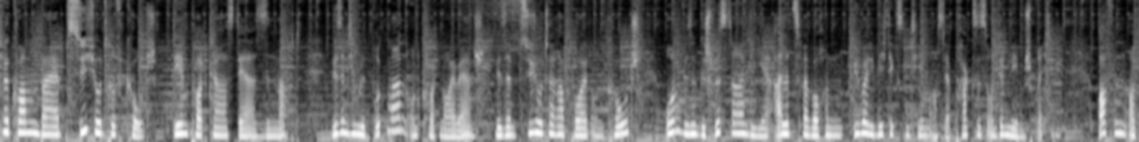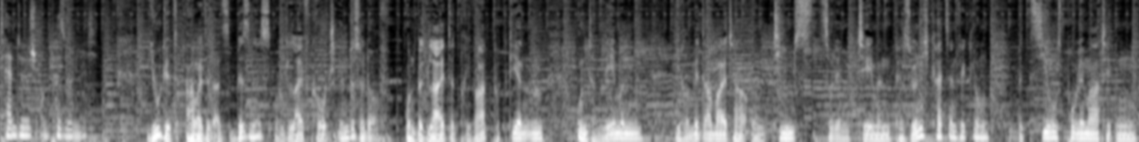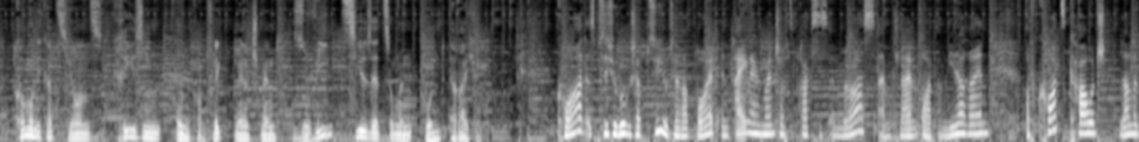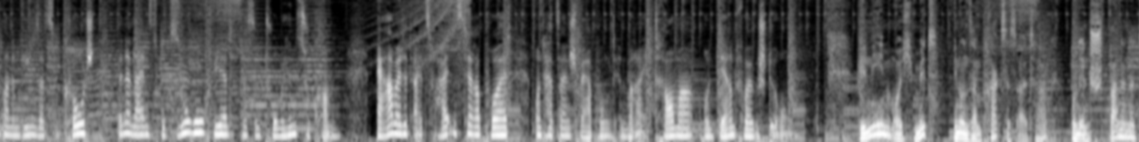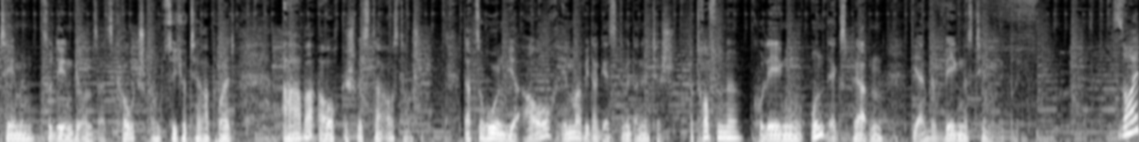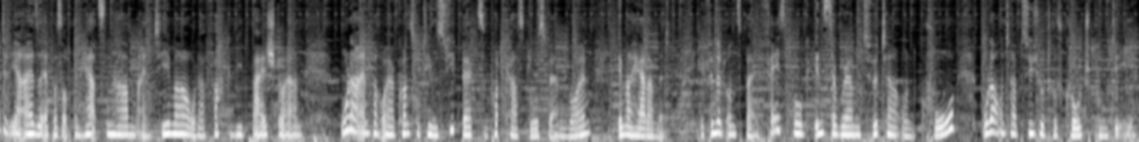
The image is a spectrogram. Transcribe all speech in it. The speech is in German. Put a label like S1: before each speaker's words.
S1: Herzlich willkommen bei Psycho trifft Coach, dem Podcast, der Sinn macht. Wir sind Judith Brückmann und Kurt Neubersch. Wir sind Psychotherapeut und Coach und wir sind Geschwister, die hier alle zwei Wochen über die wichtigsten Themen aus der Praxis und dem Leben sprechen. Offen, authentisch und persönlich.
S2: Judith arbeitet als Business- und Life-Coach in Düsseldorf und begleitet Privatklienten, Unternehmen, ihre Mitarbeiter und Teams zu den Themen Persönlichkeitsentwicklung, Beziehungsproblematiken, Kommunikations-, Krisen- und Konfliktmanagement sowie Zielsetzungen und Erreichung.
S1: Kort ist psychologischer Psychotherapeut in eigener Gemeinschaftspraxis in Mörs, einem kleinen Ort am Niederrhein. Auf Korts Couch landet man im Gegensatz zum Coach, wenn der Leidensdruck so hoch wird, dass Symptome hinzukommen. Er arbeitet als Verhaltenstherapeut und hat seinen Schwerpunkt im Bereich Trauma und deren Folgestörungen.
S2: Wir nehmen euch mit in unserem Praxisalltag und in spannende Themen, zu denen wir uns als Coach und Psychotherapeut, aber auch Geschwister austauschen. Dazu holen wir auch immer wieder Gäste mit an den Tisch. Betroffene, Kollegen und Experten, die ein bewegendes Thema mitbringen.
S1: Solltet ihr also etwas auf dem Herzen haben, ein Thema oder Fachgebiet beisteuern oder einfach euer konstruktives Feedback zum Podcast loswerden wollen, immer her damit. Ihr findet uns bei Facebook, Instagram, Twitter und Co. oder unter psychotriffcoach.de.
